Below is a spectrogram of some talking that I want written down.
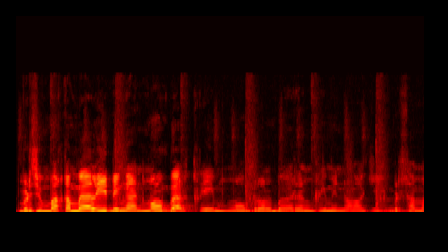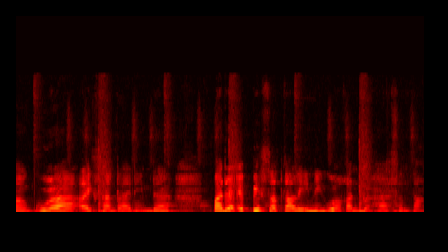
Berjumpa kembali dengan Ngobar Krim, ngobrol bareng kriminologi bersama gue, Alexandra Dinda. Pada episode kali ini gue akan bahas tentang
